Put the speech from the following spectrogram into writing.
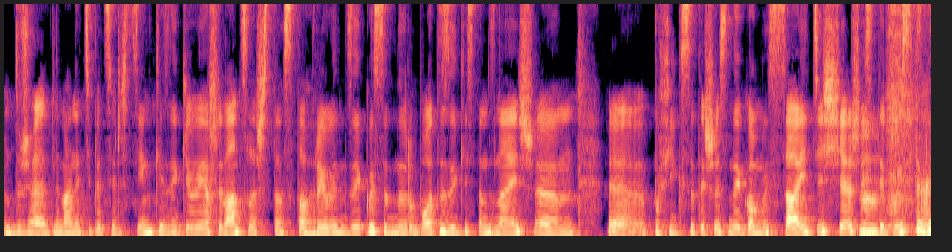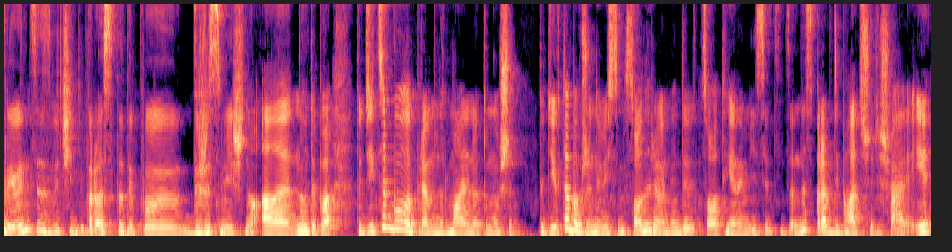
дуже для мене типу, ці розцінки, з якими я фрілансила що там 100 гривень за якусь одну роботу, за якісь там, знаєш. Е, Е, пофіксити щось на якомусь сайті, ще щось, mm. типу, і 100 гривень. Це звучить просто, типу, дуже смішно. Але ну, типу, тоді це було прям нормально, тому що. Тоді в тебе вже не 800 гривень, а 900 є на місяць. Це насправді багато що рішає. І,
